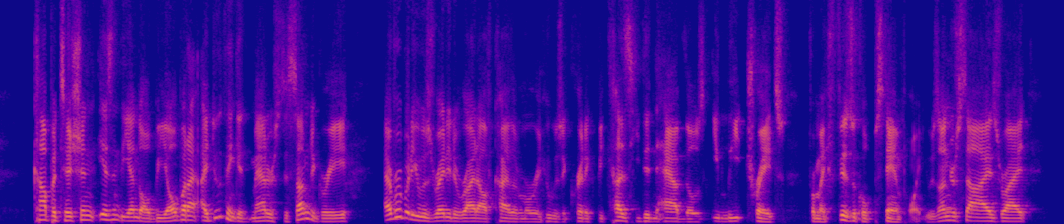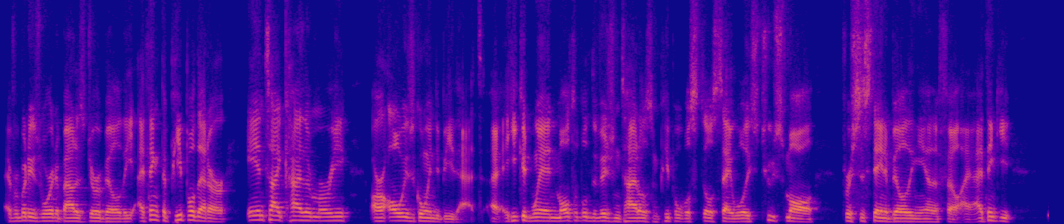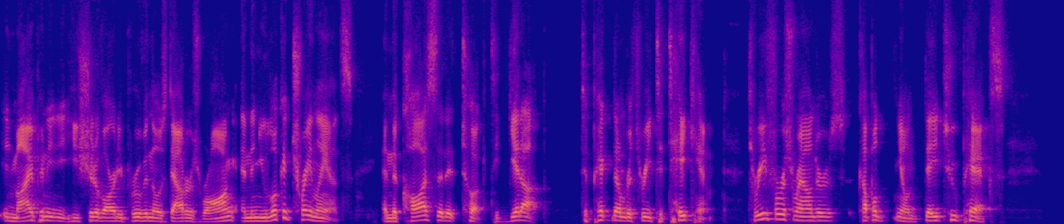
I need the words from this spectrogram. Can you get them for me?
competition isn't the end all be all, but I, I, do think it matters to some degree. Everybody was ready to write off Kyler Murray, who was a critic, because he didn't have those elite traits from a physical standpoint. He was undersized, right? Everybody was worried about his durability. I think the people that are anti Kyler Murray are always going to be that. Uh, he could win multiple division titles, and people will still say, well, he's too small for sustainability in the NFL. I, I think he, in my opinion, he should have already proven those doubters wrong. And then you look at Trey Lance and the cost that it took to get up to pick number three to take him. Three first rounders, couple, you know, day two picks.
